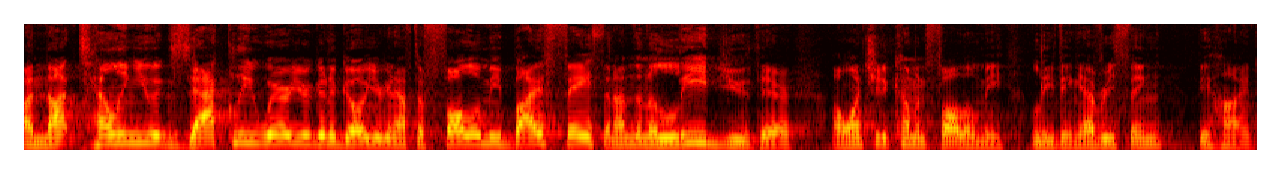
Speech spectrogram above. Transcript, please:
I'm not telling you exactly where you're going to go. You're going to have to follow me by faith, and I'm going to lead you there. I want you to come and follow me, leaving everything behind.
